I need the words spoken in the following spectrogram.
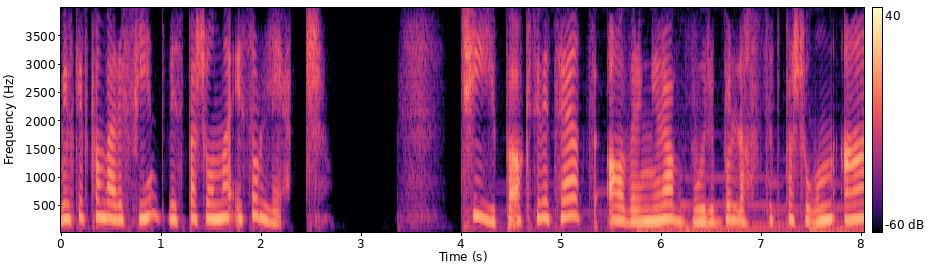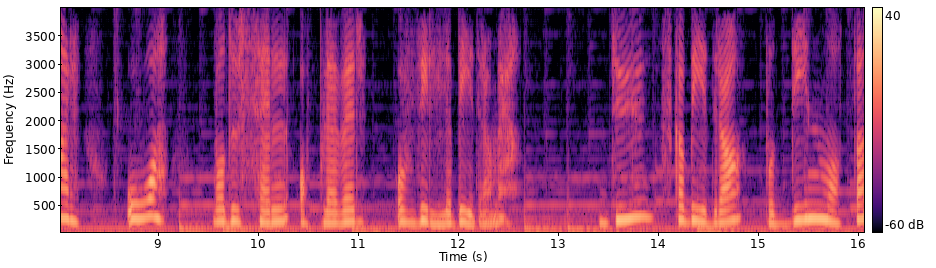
hvilket kan være fint hvis personen er isolert. Type aktivitet avhenger av hvor belastet personen er, og hva du selv opplever og ville bidra med. Du skal bidra på din måte,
